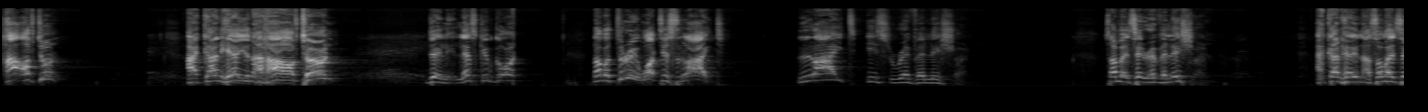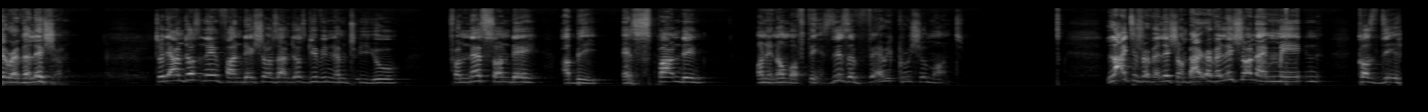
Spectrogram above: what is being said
How often? I can't hear you now. How often? Daily. Let's keep going. Number three, what is light? Light is revelation. Somebody say revelation. I can't hear you now. Somebody say revelation. Today I'm just laying foundations. I'm just giving them to you. From next Sunday, I'll be expanding on a number of things. This is a very crucial month. Light is revelation. By revelation, I mean, because the,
